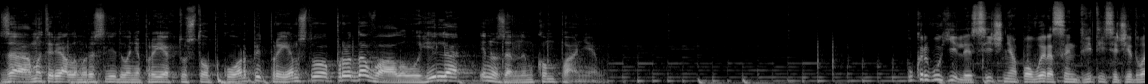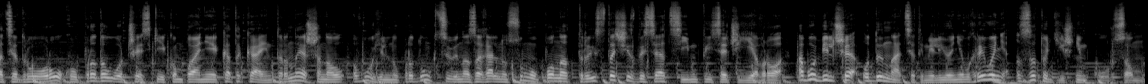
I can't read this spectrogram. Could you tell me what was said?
За матеріалами розслідування проєкту Стопкор підприємство продавало вугілля іноземним компаніям. Укрвугілля з січня по вересень 2022 року продало чеській компанії КТК Інтернешнл вугільну продукцію на загальну суму понад 367 тисяч євро або більше 11 мільйонів гривень за тодішнім курсом.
